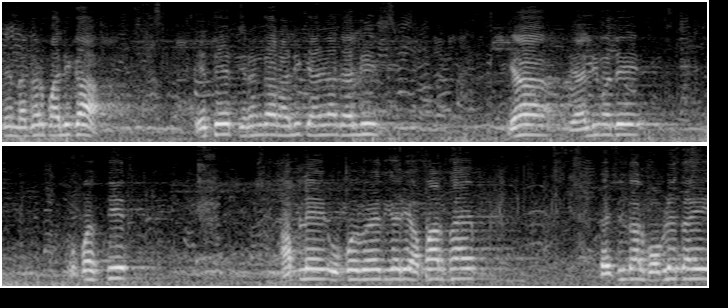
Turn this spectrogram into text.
ते नगरपालिका येथे तिरंगा रॅली काढण्यात आली. या रॅलीमध्ये उपस्थित आपले उपविभागाधिकारी अपार साहेब तहसीलदार बोबडेताई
